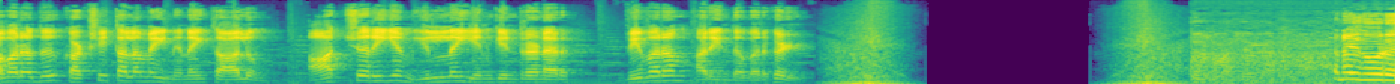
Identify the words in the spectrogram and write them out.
அவரது கட்சி தலைமை நினைத்தாலும் ஆச்சரியம் இல்லை என்கின்றனர். விவரம் அறிந்தவர்கள். ஏன்னா இது ஒரு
